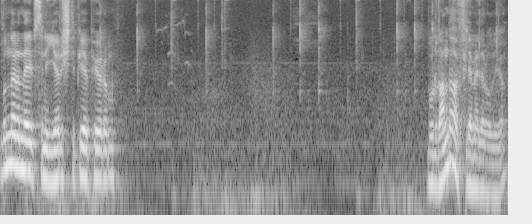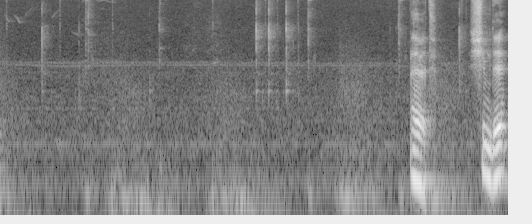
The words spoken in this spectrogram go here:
Bunların da hepsini yarış tipi yapıyorum. Buradan da hafiflemeler oluyor. Evet. Şimdi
